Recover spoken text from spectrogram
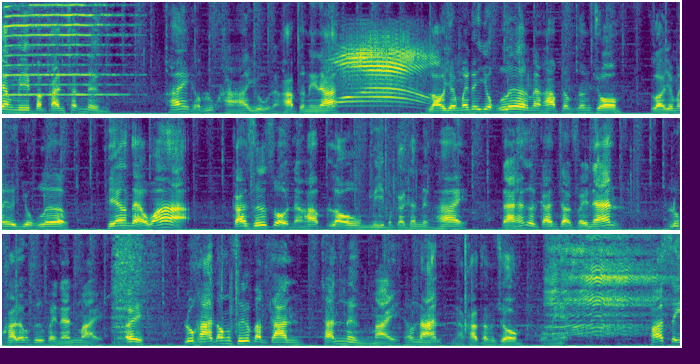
ยังมีประกันชั้นหนึ่งให้กับลูกค้าอยู่นะครับตรงนี้นะ เรายังไม่ได้ยกเลิกนะครับท่านผู้ชม เรายังไม่ได้ยกเลิก เพียงแต่ว่าการซื้อสดนะครับ เรามีประกันชั้นหนึ่งให้ แต่ถ้าเกิดการจัดไฟแนนซ์ลูกค้าต้องซื้อไฟแนนซ์ใหม่ เอ้ย ลูกค้าต้องซื้อประกันชั้นหนึ่งใหม่เท่านั้นนะครับท่านผู้ชมตรงนี้ ภาษี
